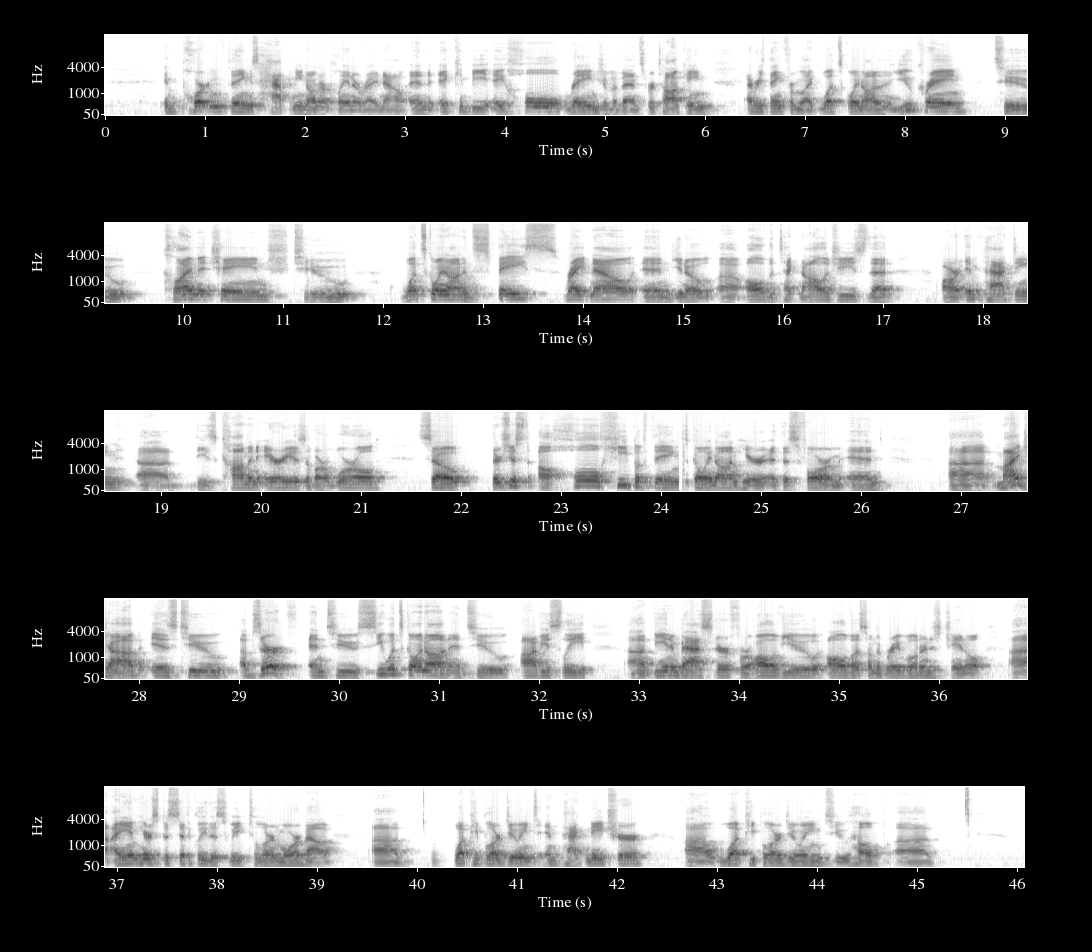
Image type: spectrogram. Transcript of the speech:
important things happening on our planet right now. And it can be a whole range of events. We're talking everything from like what's going on in the Ukraine to climate change to what's going on in space right now and you know uh, all the technologies that are impacting uh, these common areas of our world so there's just a whole heap of things going on here at this forum and uh, my job is to observe and to see what's going on and to obviously uh, be an ambassador for all of you, all of us on the Brave Wilderness channel. Uh, I am here specifically this week to learn more about uh, what people are doing to impact nature, uh, what people are doing to help, uh,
